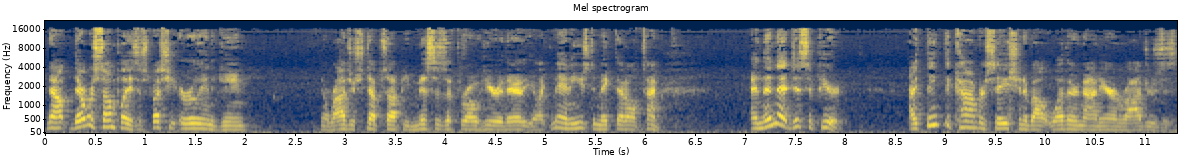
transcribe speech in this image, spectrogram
Now there were some plays, especially early in the game. You know, Roger steps up, he misses a throw here or there that you're like, man, he used to make that all the time, and then that disappeared. I think the conversation about whether or not Aaron Rodgers is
